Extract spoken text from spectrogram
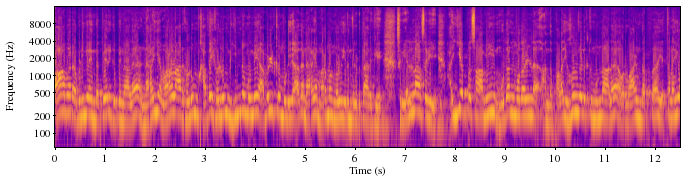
வாவர் அப்படிங்கிற இந்த பேருக்கு பின்னால நிறைய வரலாறுகளும் கதைகளும் இன்னமுமே அவிழ்க்க முடியாத நிறைய மர்மங்களும் இருந்துக்கிட்டு தான் இருக்கு. சரி எல்லாம் சரி. ஐயப்ப சாமி முதன் முதல்ல அந்த பல யுகங்களுக்கு முன்னால அவர் வாழ்ந்தப்ப எத்தனையோ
